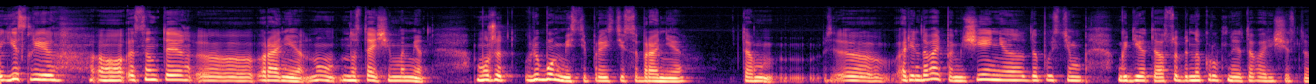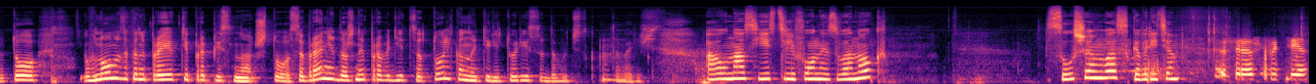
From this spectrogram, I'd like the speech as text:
если СНТ ранее, ну, в настоящий момент, может в любом месте провести собрание там, э, арендовать помещение, допустим, где-то, особенно крупные товарищества, то в новом законопроекте прописано, что собрания должны проводиться только на территории садоводческого товарищества. А у нас есть телефонный звонок. Слушаем вас, говорите. Здравствуйте,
